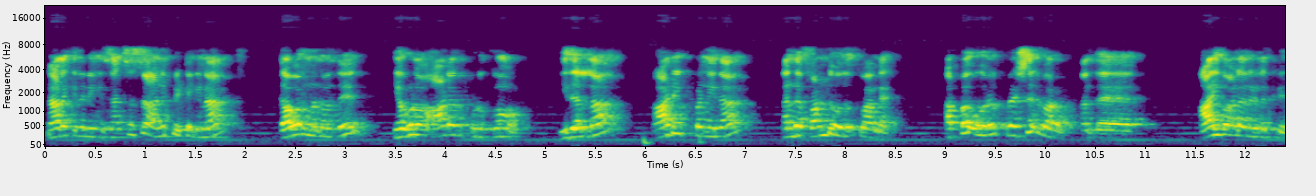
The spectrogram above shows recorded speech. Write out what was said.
நாளைக்கு இதை நீங்க சக்சஸா அனுப்பிட்டீங்கன்னா கவர்மெண்ட் வந்து எவ்வளவு ஆர்டர் கொடுக்கும்? இதெல்லாம் ஆடிட் பண்ணி தான் அந்த ஃபண்டு ஒதுக்குவாங்க. அப்ப ஒரு ப்ரெஷர் வரும். அந்த ஆய்வாளர்களுக்கு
